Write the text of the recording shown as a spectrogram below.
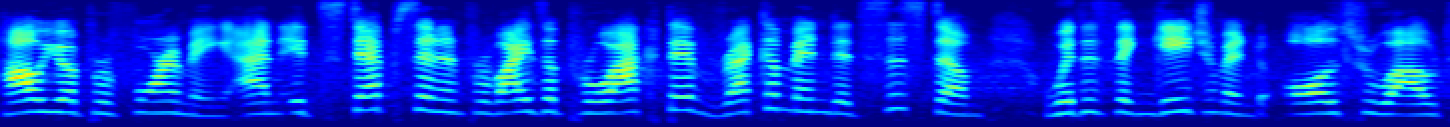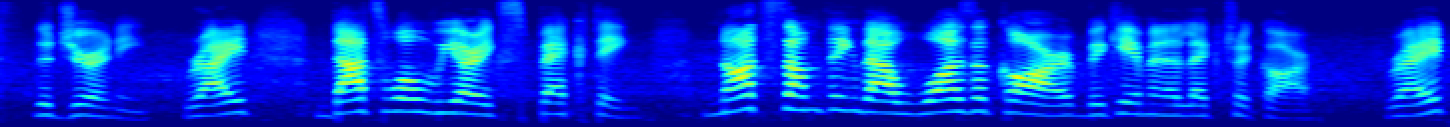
how you're performing. And it steps in and provides a proactive, recommended system with its engagement all throughout the journey, right? That's what we are expecting. Not something that was a car became an electric car, right?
